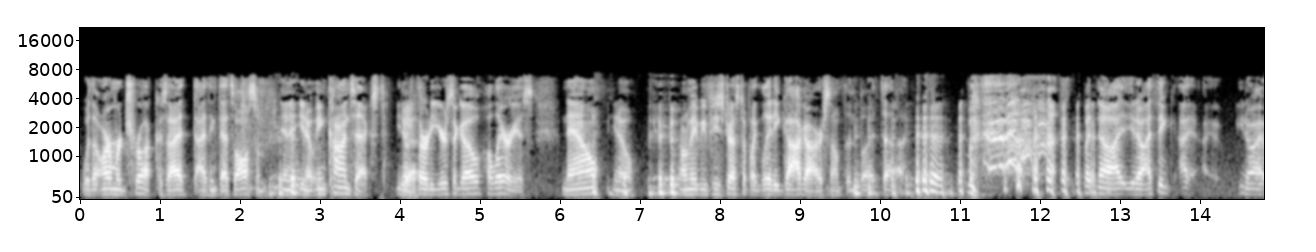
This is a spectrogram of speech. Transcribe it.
with an armored truck because I I think that's awesome and you know in context you know Yeah. 30 years ago hilarious now you know or maybe if he's dressed up like Lady Gaga or something but uh, but no I you know I think I, I you know I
